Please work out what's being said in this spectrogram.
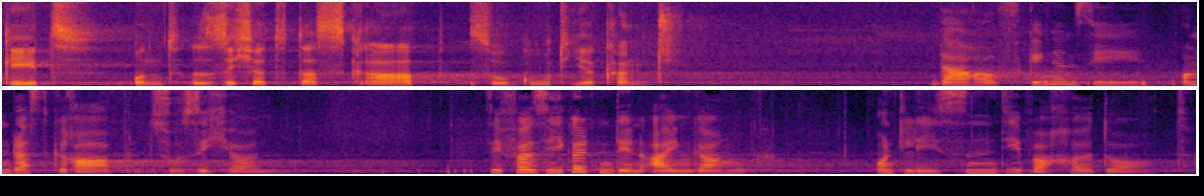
Geht und sichert das Grab so gut ihr könnt. Darauf gingen sie, um das Grab zu sichern. Sie versiegelten den Eingang und ließen die Wache dort.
